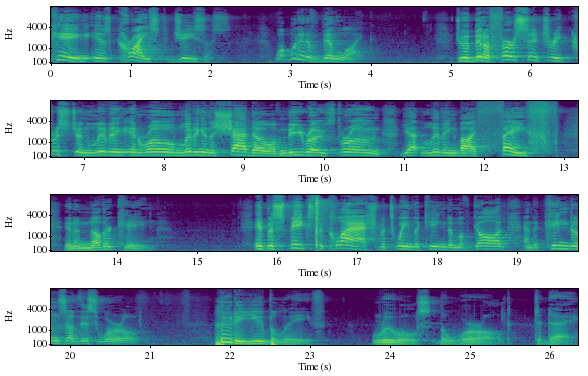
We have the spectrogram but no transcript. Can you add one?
king is Christ Jesus. What would it have been like to have been a first century Christian living in Rome, living in the shadow of Nero's throne, yet living by faith in another king? It bespeaks the clash between the kingdom of God and the kingdoms of this world. Who do you believe rules the world today?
